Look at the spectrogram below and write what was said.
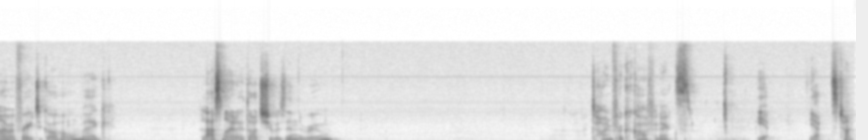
I'm afraid to go home, Meg. Last night I thought she was in the room. Time for cacophonics. Yeah, it's time.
